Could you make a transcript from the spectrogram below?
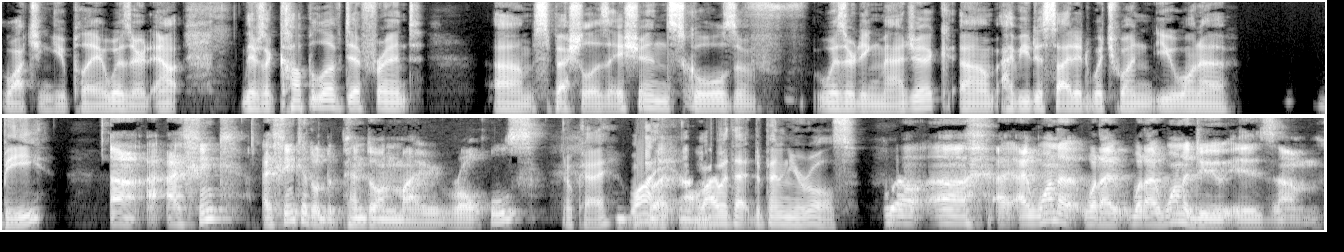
watching you play a wizard. Now, there's a couple of different um, specializations, schools of wizarding magic. Um, have you decided which one you want to be? Uh, I think I think it'll depend on my rolls. Okay. Why? But, um, Why would that depend on your rolls? Well, uh, I, I want to. What I what I want to do is um,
